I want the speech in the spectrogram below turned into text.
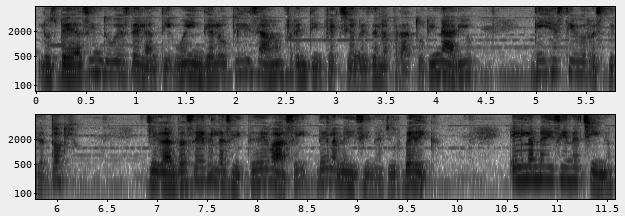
los Vedas hindúes de la antigua India lo utilizaban frente a infecciones del aparato urinario, digestivo y respiratorio, llegando a ser el aceite de base de la medicina ayurvédica. En la medicina china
